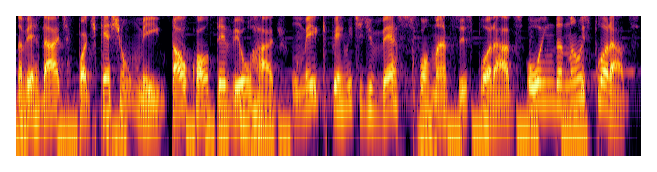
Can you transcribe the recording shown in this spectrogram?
Na verdade, podcast é um meio, tal qual TV ou rádio. Um meio que permite diversos formatos explorados ou ainda não explorados,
